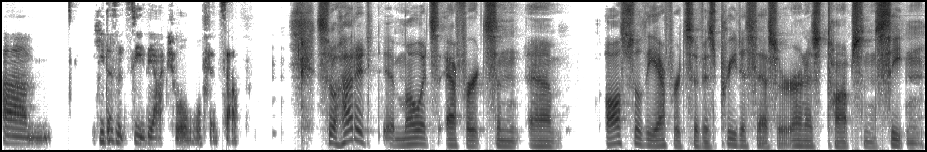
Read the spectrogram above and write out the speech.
um, he doesn't see the actual wolf itself. So, how did uh, Mowat's efforts and um, also the efforts of his predecessor, Ernest Thompson Seton,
